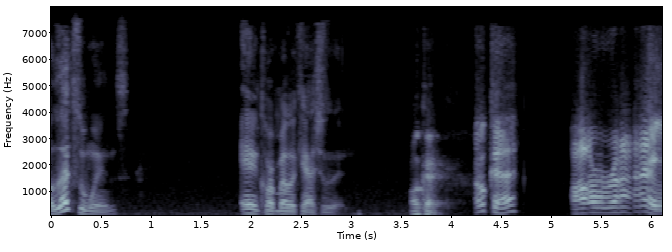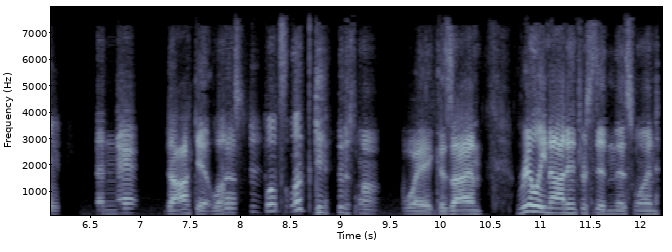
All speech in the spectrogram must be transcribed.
Alexa wins, and Carmella cashes in. okay. Okay. All right. And next docket. Let's let's let's get this one away because I'm really not interested in this one.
